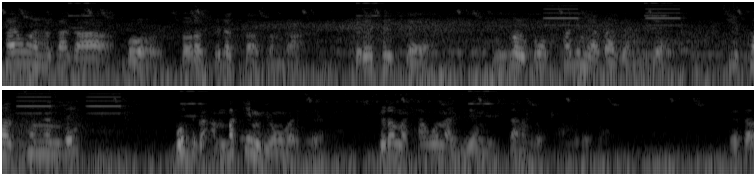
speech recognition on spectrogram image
사용을 하다가 뭐 떨어뜨렸다던가 그랬을 때 이걸 꼭 확인해 봐야 되는 게 실컷 했는데 모드가 안 바뀌는 경우가 있어요. 그러면 사고 날 위험이 있다는 거죠 아무래도. 그래서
